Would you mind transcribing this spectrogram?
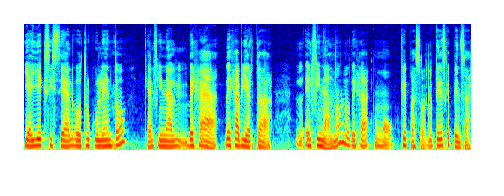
y ahí existe algo truculento que al final deja, deja abierta el final, ¿no? Lo deja como, ¿qué pasó? Lo tienes que pensar.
